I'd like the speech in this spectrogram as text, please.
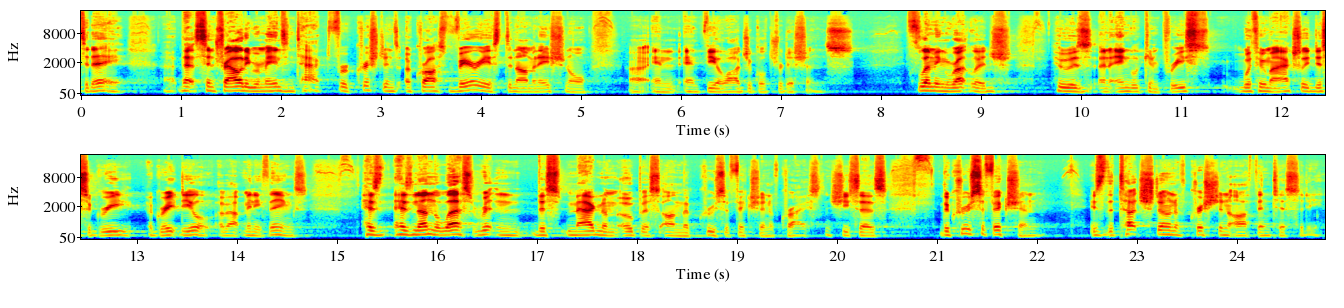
today, uh, that centrality remains intact for Christians across various denominational uh, and, and theological traditions. Fleming Rutledge, who is an Anglican priest with whom I actually disagree a great deal about many things, has, has nonetheless written this magnum opus on the crucifixion of Christ. And she says, The crucifixion is the touchstone of Christian authenticity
